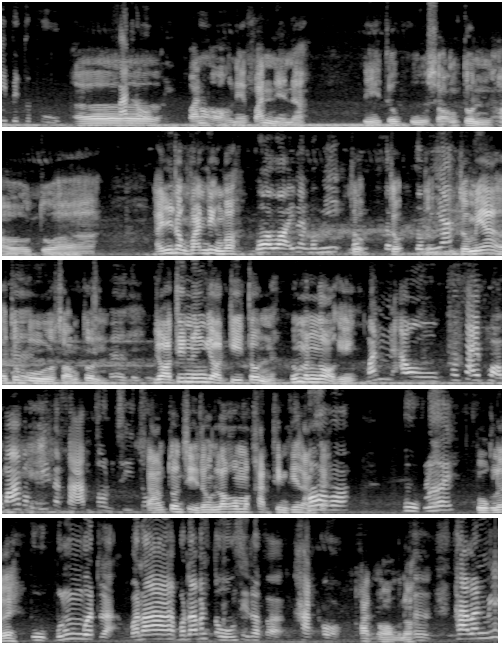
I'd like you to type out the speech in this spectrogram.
ดีเป็นตัวผู้ เอฟันอออก ฟันออกเนี่ยฟันเนี่ยนะนี่ตัวผูสองต้นเอาตัว อันนี้ต้องฟันจริงปะบ่บ่ไอ้นั่นบ่มีตัวตัวตัวเมียตัวเมียเออตัวผูสองต้น เออตัวผู้ยอดที่หนึ่งยอดกี่ต้นน่ะหรือมันงอกเองมันเอาเขาใส่พอมาบางทีก็สามต้นสี่ต้นสามต้นสี่ต้นแล้วก็มาคัดทิ้งทีหลังบ่แต่บ่ปลูกเลย ปลูกเลยปลูกเบิ้งเบิดละเวลาเวลามันโตสิแล้วก็คัดออกคัดออกเนาะเออถ้ามันมี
